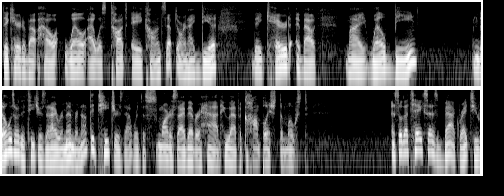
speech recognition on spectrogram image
They cared about how well I was taught a concept or an idea. They cared about my well being. Those are the teachers that I remember, not the teachers that were the smartest I've ever had, who have accomplished the most. And so that takes us back, right, to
